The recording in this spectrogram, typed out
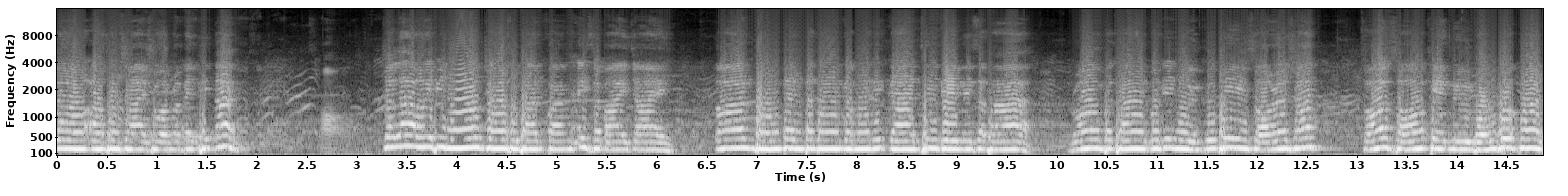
เราเอาประชาชนมาเป็นที่ตั้ง จะเล่าให้พี่น้องชาวสุพรรณฟังให้สบายใจ ตอนผมเป็นประธานกรรมธิการที่ดินในสภา รองประธานคนที่หนึ่งคือพี่สรชัดสสเขตหนึ่งของพวกท่าน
